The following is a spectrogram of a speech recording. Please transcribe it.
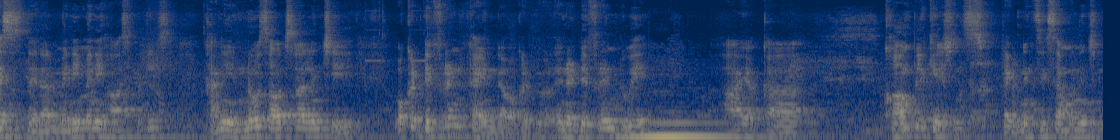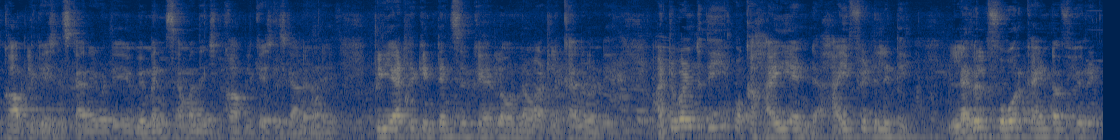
yes there are many many hospitals కానీ ఎన్నో సంవత్సరాల నుంచి ఒక డిఫరెంట్ కైండ్గా ఒక ఇన్ అ డిఫరెంట్ వే ఆ యొక్క కాంప్లికేషన్స్ ప్రెగ్నెన్సీకి సంబంధించిన కాంప్లికేషన్స్ కానివ్వండి విమెన్కి సంబంధించిన కాంప్లికేషన్స్ కానివ్వండి పీడియాట్రిక్ ఇంటెన్సివ్ కేర్లో ఉన్న వాటికి కానివ్వండి అటువంటిది ఒక high and high fidelity level four kind of unit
